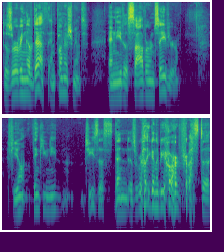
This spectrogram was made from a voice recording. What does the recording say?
deserving of death and punishment, and need a sovereign Savior. If you don't think you need Jesus, then it's really going to be hard for us to,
